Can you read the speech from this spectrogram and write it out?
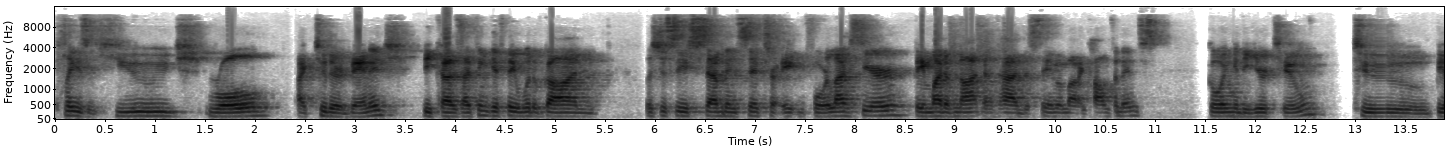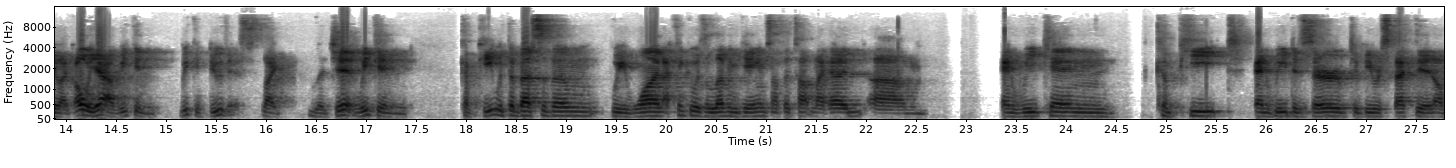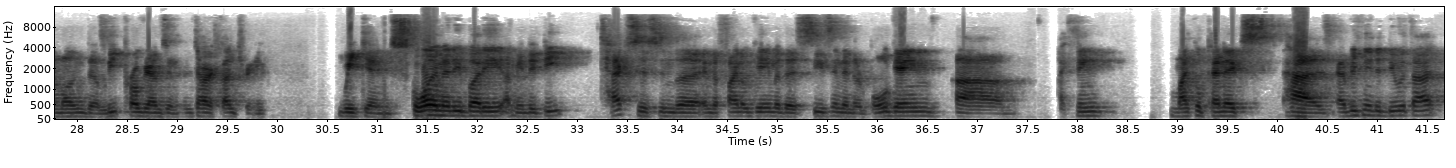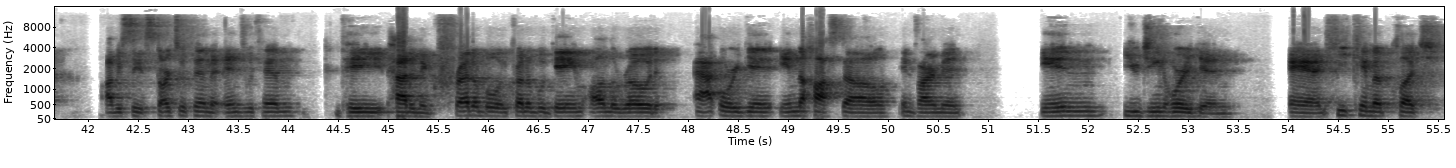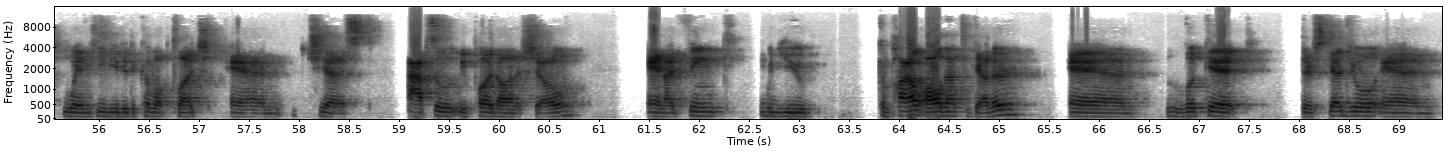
plays a huge role like to their advantage because I think if they would have gone, let's just say seven and six or eight and four last year, they might have not have had the same amount of confidence going into year two to be like, oh yeah, we can we can do this. Like legit, we can compete with the best of them. We won, I think it was 11 games off the top of my head, um, and we can compete and we deserve to be respected among the elite programs in the entire country. We can score on anybody. I mean, they beat Texas in the in the final game of the season in their bowl game. Um, I think Michael Penix has everything to do with that. Obviously, it starts with him, it ends with him. They had an incredible, incredible game on the road at Oregon in the hostile environment in Eugene, Oregon and he came up clutch when he needed to come up clutch and just absolutely put on a show. And I think when you compile all that together and look at their schedule and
